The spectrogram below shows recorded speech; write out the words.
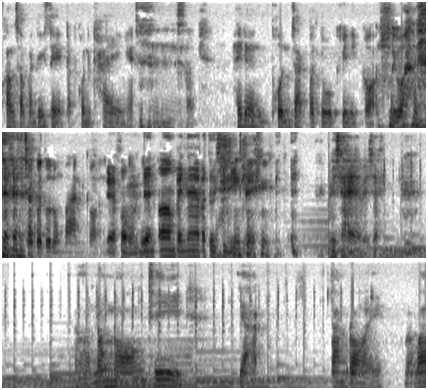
ความสัมพันธ์พิเศษกับคนไข้อย่างเงี้ยอืมครับ ให้เดินพ้นจากประตูคลินิกก่อน หรือว่าจากประตูโรงพยาบาลก่อนเดี๋ยวผมเดินอ้อมไปหน้าประตูคลินิกเลย ไม่ใช่อะไม่ใช่เอ่อน้องๆที่อยากตามรอย แบบว่า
